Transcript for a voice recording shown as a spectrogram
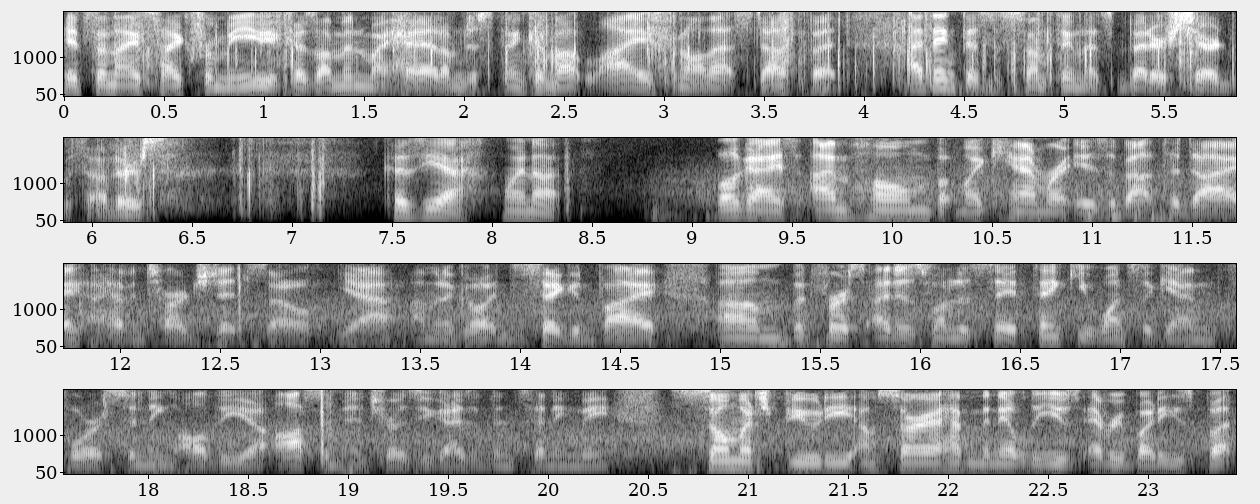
it's a nice hike for me because I'm in my head. I'm just thinking about life and all that stuff. But I think this is something that's better shared with others. Cause yeah, why not? Well guys, I'm home, but my camera is about to die. I haven't charged it, so yeah, I'm gonna go ahead and say goodbye. Um, but first, I just wanted to say thank you once again for sending all the uh, awesome intros you guys have been sending me. So much beauty. I'm sorry I haven't been able to use everybody's, but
